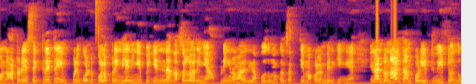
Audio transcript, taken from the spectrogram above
உன் நாட்டுடைய செக்ரட்டரி இப்படி போட்டு குழப்புறீங்களே நீங்கள் இப்போ என்ன தான் சொல்ல வரீங்க அப்படிங்கிற மாதிரி தான் பொதுமக்கள் சத்தியமாக குழம்பிருக்கீங்க ஏன்னா டொனால்ட் ட்ரம்ப்போடைய ட்வீட் வந்து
